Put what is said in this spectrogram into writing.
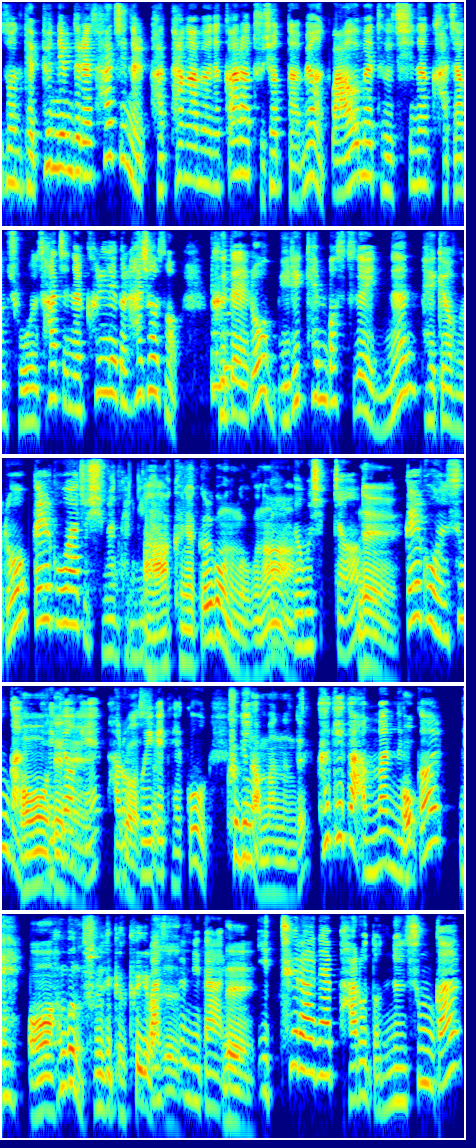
우선 대표님들의 사진을 바탕화면에 깔아 두셨다면 마음에 드시는 가장 좋은 사진을 클릭을 하셔서 그대로 미리 캔버스에 있는 배경으로 끌고 와 주시면 됩니다. 아, 그냥 끌고 오는 거구나. 네, 너무 쉽죠? 네. 끌고 온 순간 어, 배경에 네네. 바로 들어왔어요. 보이게 되고 크기는 이- 안 맞는데? 크기가 안 맞는 어? 걸 네, 어, 한 번 누르니까 크게 맞아요. 맞습니다. 네. 이틀 안에 바로 넣는 순간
